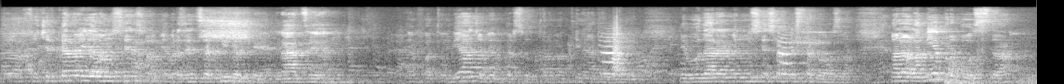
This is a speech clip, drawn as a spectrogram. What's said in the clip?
Allora, sto cercando di dare un senso alla mia presenza qui perché Grazie. abbiamo fatto un viaggio, abbiamo perso tutta la mattinata, quindi devo dare almeno un senso a questa cosa. Allora, la mia proposta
